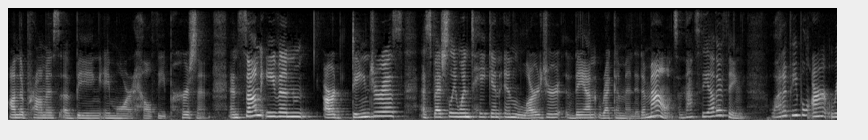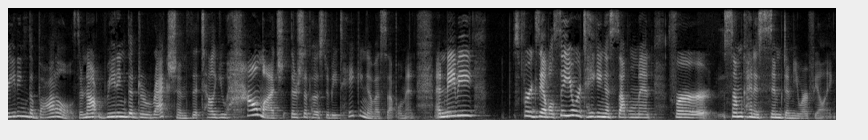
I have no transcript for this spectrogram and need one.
on the promise of being a more healthy person. And some even are dangerous, especially when taken in larger than recommended amounts. And that's the other thing. A lot of people aren't reading the bottles. They're not reading the directions that tell you how much they're supposed to be taking of a supplement. And maybe for example, say you were taking a supplement for some kind of symptom you were feeling,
